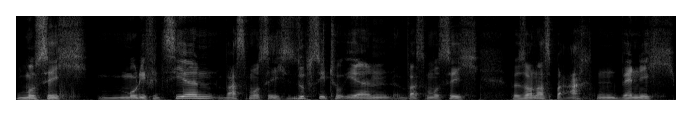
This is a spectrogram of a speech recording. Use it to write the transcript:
muss ich modifizieren? Was muss ich substituieren? Was muss ich besonders beachten, wenn ich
